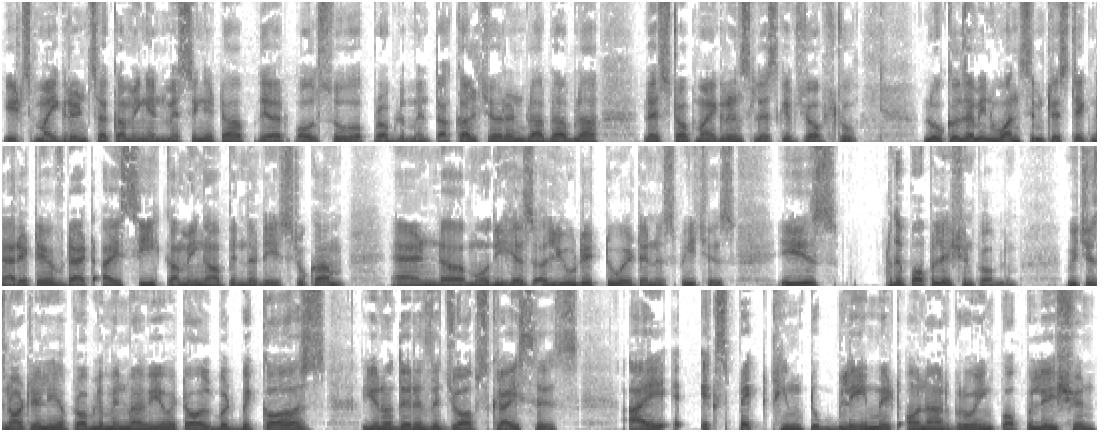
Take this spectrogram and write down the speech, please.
It's migrants are coming and messing it up. They are also a problem with our culture and blah, blah, blah. Let's stop migrants. Let's give jobs to locals. I mean, one simplistic narrative that I see coming up in the days to come, and uh, Modi has alluded to it in his speeches, is the population problem which is not really a problem in my view at all. But because, you know, there is a jobs crisis, I expect him to blame it on our growing population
